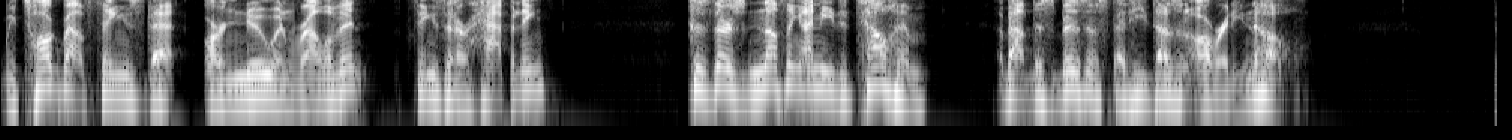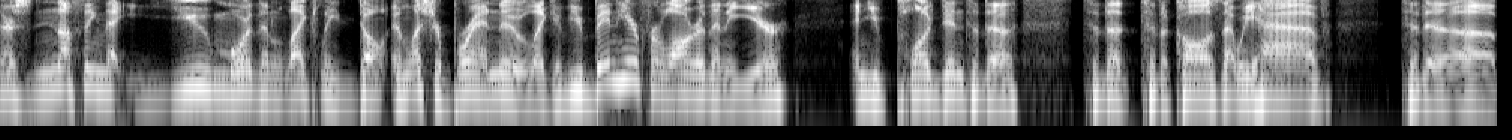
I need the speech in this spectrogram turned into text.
We talk about things that are new and relevant, things that are happening, because there's nothing I need to tell him about this business that he doesn't already know. There's nothing that you more than likely don't unless you're brand new. Like if you've been here for longer than a year and you've plugged into the to the to the calls that we have to the uh,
